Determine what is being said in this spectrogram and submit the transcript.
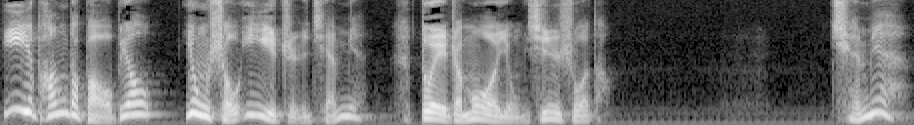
一旁的保镖用手一指前面，对着莫永新说道：“前面。”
